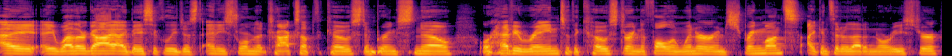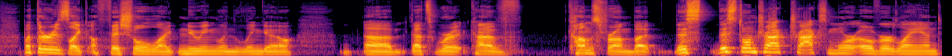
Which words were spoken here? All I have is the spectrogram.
a, a weather guy, I basically just any storm that tracks up the coast and brings snow or heavy rain to the coast during the fall and winter and spring months, I consider that a nor'easter. But there is like official like New England lingo. Uh, that's where it kind of comes from. But this this storm track tracks more over land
